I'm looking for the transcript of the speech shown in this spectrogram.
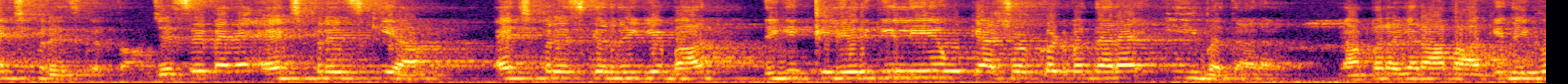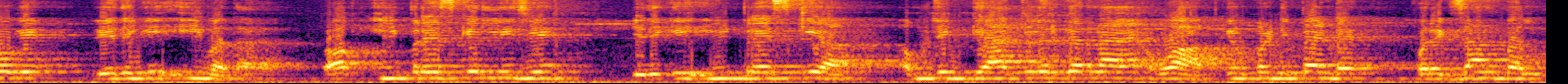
एच प्रेस करता हूँ। जैसे मैंने एच प्रेस किया एच प्रेस करने के बाद, देखिए क्लियर के लिए वो क्या शॉर्टकट बता रहा है? ई e बता रहा है। यहाँ पर अगर आप आके देखोगे तो ये देखिए ई e बता रहा है। तो आप ई e प्रेस कर लीजिए। ये देखिए ई प्रेस किया, अब मुझे क्या क्लियर करना है, वो आपके ऊपर डिपेंड है। फॉर एग्ज़ाम्पल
